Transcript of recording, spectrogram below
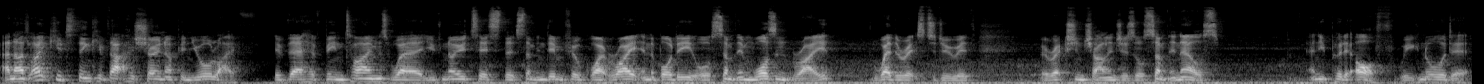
And I'd like you to think if that has shown up in your life. If there have been times where you've noticed that something didn't feel quite right in the body or something wasn't right, whether it's to do with erection challenges or something else, and you put it off, we ignored it,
